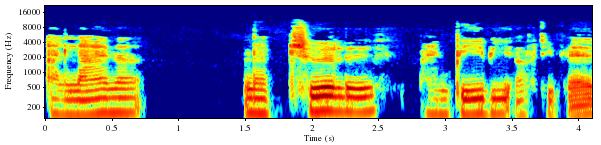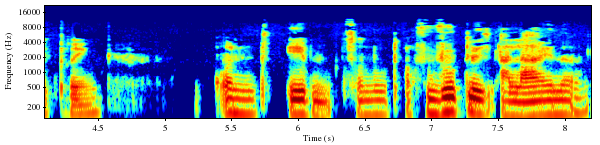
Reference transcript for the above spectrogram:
alleine natürlich mein Baby auf die Welt bringen und eben zur Not auch wirklich alleine,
